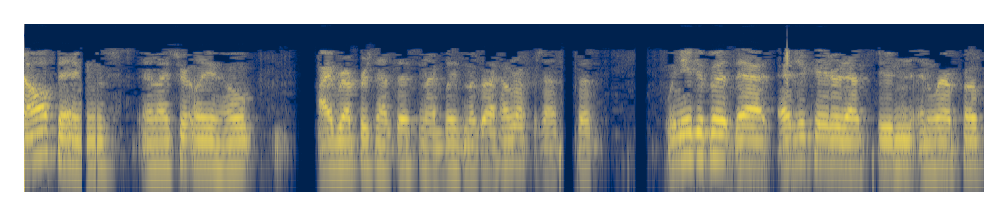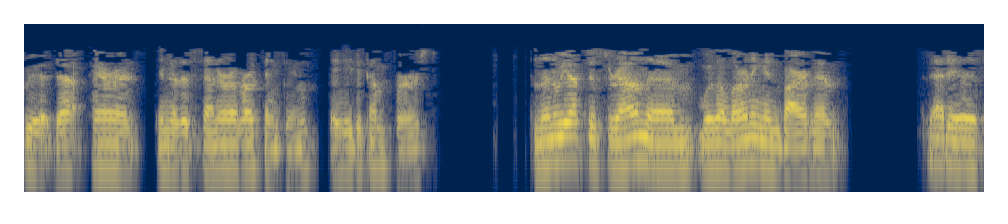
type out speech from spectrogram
all things, and I certainly hope I represent this, and I believe McGraw Hill represents this, we need to put that educator, that student, and where appropriate, that parent into the center of our thinking. They need to come first. And then we have to surround them with a learning environment that is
